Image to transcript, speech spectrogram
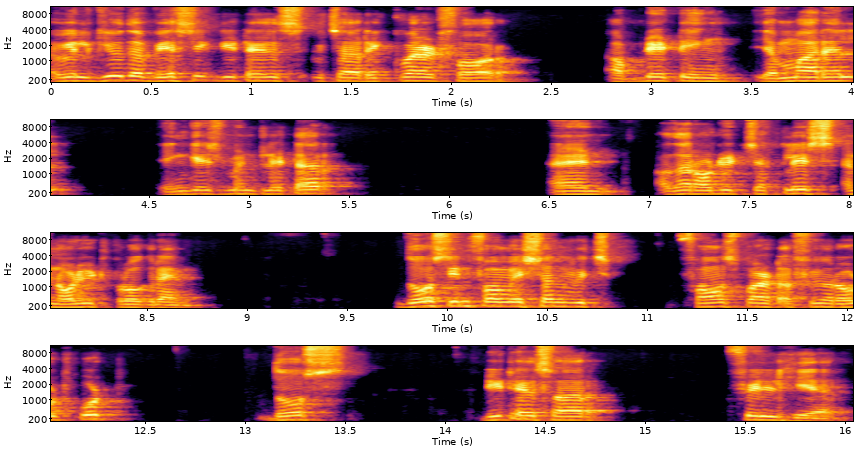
I will give the basic details which are required for updating MRL, engagement letter, and other audit checklists and audit program. Those information which forms part of your output, those details are filled here.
